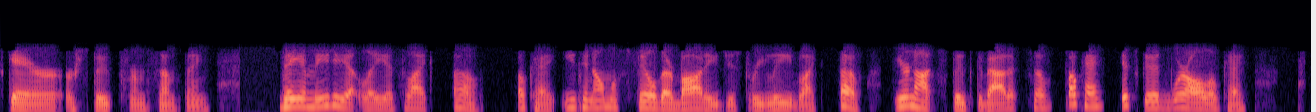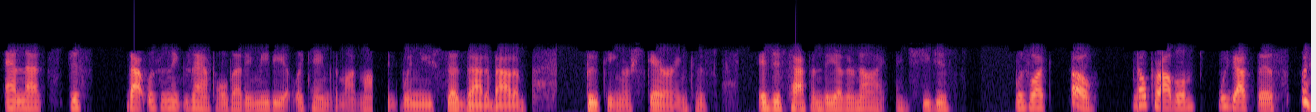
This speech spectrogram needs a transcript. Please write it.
scare or spook from something they immediately it's like oh okay you can almost feel their body just relieve like oh you're not spooked about it. So okay it's good we're all okay. And that's just that was an example that immediately came to my mind when you said that about him spooking or scaring because it just happened the other night and she just was like oh no problem we got this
